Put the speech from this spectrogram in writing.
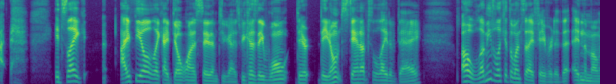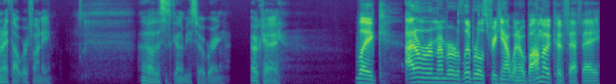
I, it's like I feel like I don't want to say them to you guys because they won't they're they don't stand up to the light of day. Oh, let me look at the ones that I favorited that in the moment I thought were funny. Oh, this is gonna be sobering. Okay. Like, I don't remember liberals freaking out when Obama kafefe.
